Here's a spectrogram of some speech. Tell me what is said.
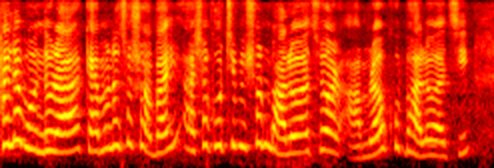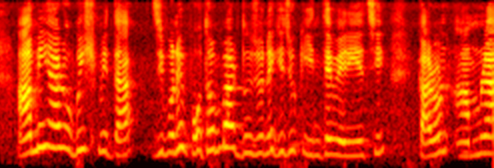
হ্যালো বন্ধুরা, কেমন আছো সবাই? আশা করছি ভীষণ ভালো আছো আর আমরাও খুব ভালো আছি। আমি আর অভিস্মিতা জীবনে প্রথমবার দুজনে কিছু কিনতে বেরিয়েছি। কারণ আমরা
